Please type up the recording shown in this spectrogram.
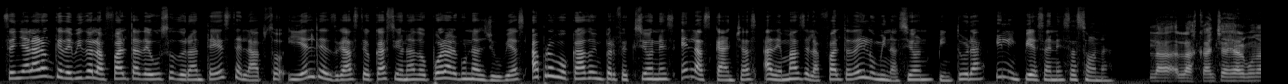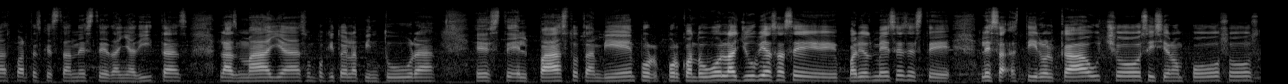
Señalaron que debido a la falta de uso durante este lapso y el desgaste ocasionado por algunas lluvias ha provocado imperfecciones en las canchas, además de la falta de iluminación, pintura y limpieza en esa zona las canchas hay algunas partes que están este, dañaditas, las mallas, un poquito de la pintura, este, el pasto también, por, cuando hubo las lluvias hace varios meses, este, les tiró el caucho, se hicieron pozos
